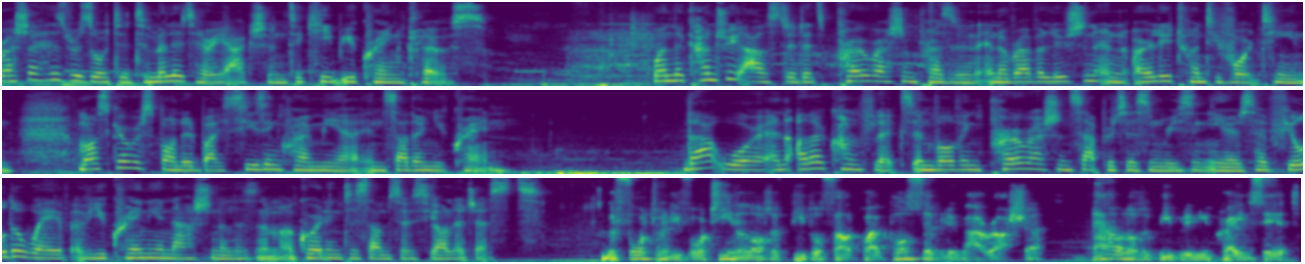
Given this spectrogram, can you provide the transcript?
Russia has resorted to military action to keep Ukraine close. When the country ousted its pro Russian president in a revolution in early 2014, Moscow responded by seizing Crimea in southern Ukraine. That war and other conflicts involving pro Russian separatists in recent years have fueled a wave of Ukrainian nationalism, according to some sociologists. Before 2014, a lot of people felt quite positively about Russia. Now, a lot of people in Ukraine see it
